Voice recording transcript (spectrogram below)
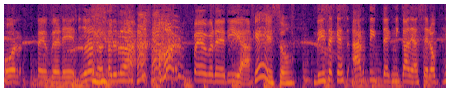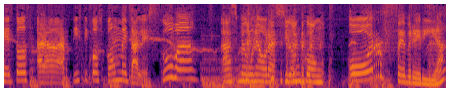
Orfebrería. Orfebrería. ¿Qué es eso? Dice que es arte y técnica de hacer objetos ah, artísticos con metales. Cuba, hazme una oración con orfebrería.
